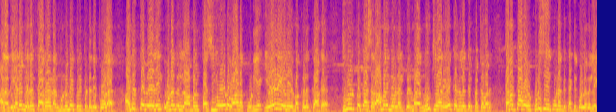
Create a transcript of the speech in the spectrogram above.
ஆனால் அந்த இடம் எதற்காக? நான் முன்னமே குறிப்பிட்டதை போல அடுத்த வேளை உணவில்லாமல் பசியோடு வாடக்கூடிய ஏழை எளிய மக்களுக்காக திருவுள் பிரகாச ராமலிங்க வள்ளல் பெருமாள் நூற்றி ஆறு ஏக்கர் நிலத்தை பெற்றவர் தனக்காக ஒரு குடிசையை கூட அங்கு கட்டிக்கொள்ளவில்லை.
